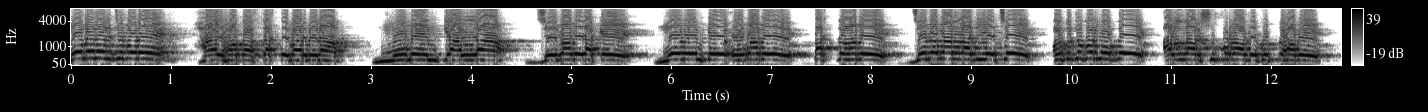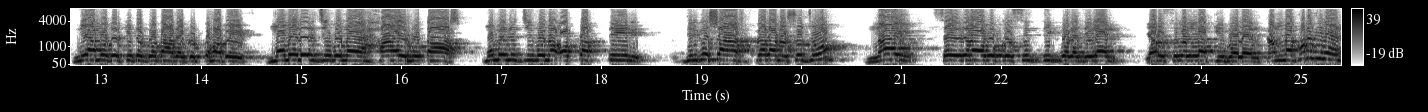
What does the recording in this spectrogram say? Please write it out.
মোমেনের জীবনে হায় হতাশ থাকতে পারবে না। মোমেনকে আল্লাহ যেভাবে রাখে, মোমেনকে ওভাবে থাকতে হবে, যেভাবে আল্লাহ দিয়েছে, অতটুকুর মধ্যে আল্লাহর শুকর আদায় করতে হবে, নিয়ামতের কৃতজ্ঞতা আদায় করতে হবে। মোমেনের জীবনে হায় হতাশ, মোমেনের জীবনে অপ্রাপ্তির দীর্ঘশ্বাস ফেলানোর সুযোগ নাই। সিদ্দিক বলে দিলেন ইয়ারসুল্লাহ কি বলেন? কান্না করে দিলেন?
